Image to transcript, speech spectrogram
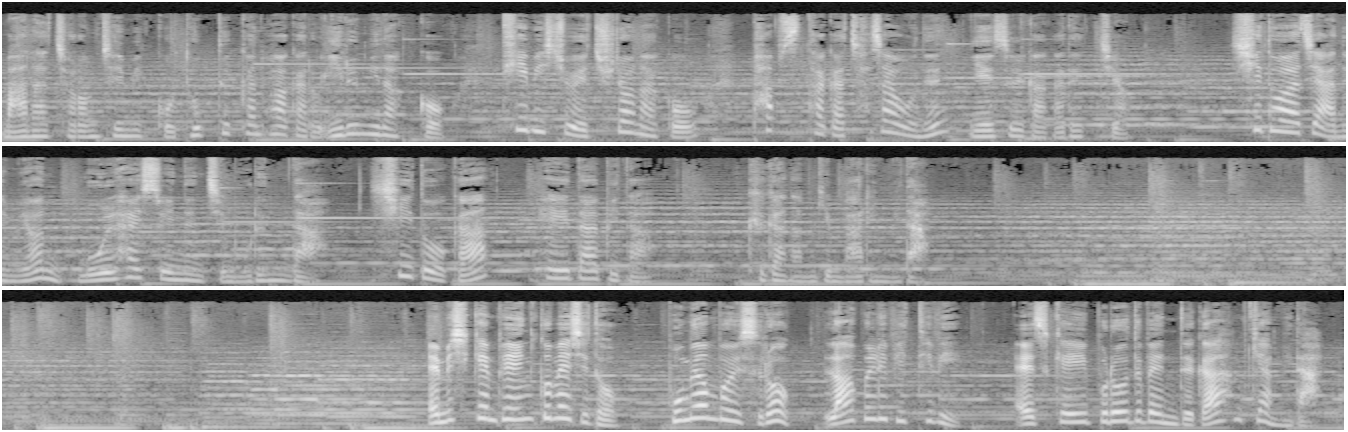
만화처럼 재밌고 독특한 화가로 이름이 났고 TV쇼에 출연하고 팝스타가 찾아오는 예술가가 됐죠. 시도하지 않으면 뭘 할 수 있는지 모른다. 시도가 해답이다. 그가 남긴 말입니다. MBC 캠페인 꿈의 지도 보면 볼수록 러블리 BTV, SK 브로드밴드가 함께합니다.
